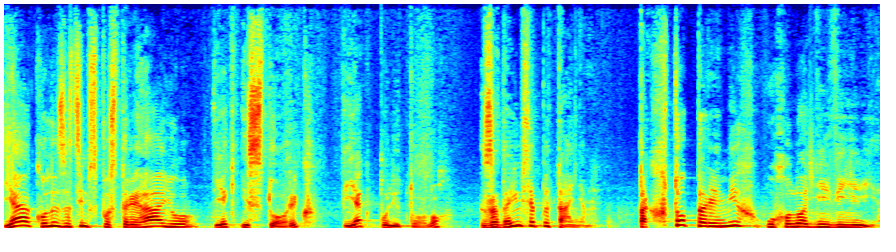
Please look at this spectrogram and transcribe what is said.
Я коли за цим спостерігаю як історик, як політолог, задаюся питанням: так хто переміг у холодній війні?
